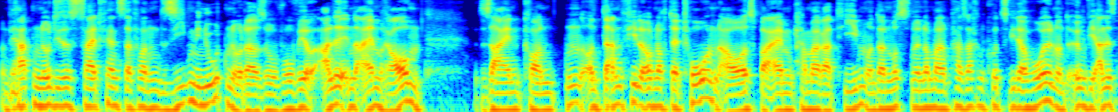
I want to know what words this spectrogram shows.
Und wir hatten nur dieses Zeitfenster von sieben Minuten oder so, wo wir alle in einem Raum sein konnten. Und dann fiel auch noch der Ton aus bei einem Kamerateam und dann mussten wir noch mal ein paar Sachen kurz wiederholen und irgendwie alles.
